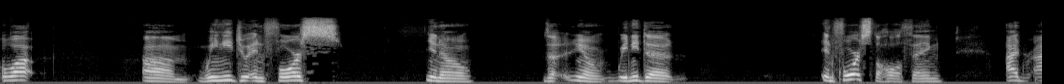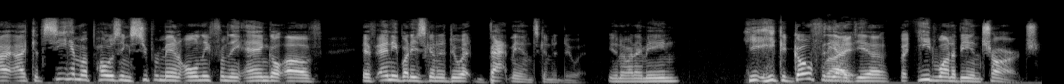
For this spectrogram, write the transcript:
what, um, we need to enforce, you know, the you know we need to enforce the whole thing. I'd, I I could see him opposing Superman only from the angle of if anybody's going to do it, Batman's going to do it. You know what I mean? He he could go for the Right. idea, but he'd want to be in charge.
